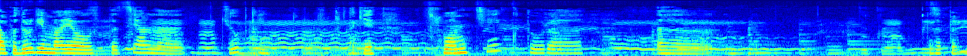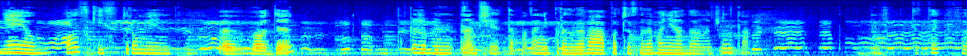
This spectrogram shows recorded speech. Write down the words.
a po drugie mają specjalne dzióbki, takie słomki, które e, zapewniają wąski strumień e, wody, tak żeby nam się ta woda nie przelewała podczas nalewania do naczynka. Te tykwy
